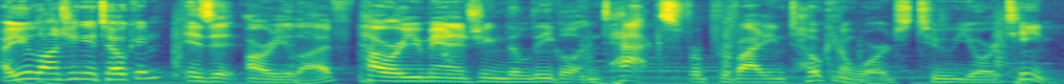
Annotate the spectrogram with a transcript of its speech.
Are you launching a token? Is it already live? How are you managing the legal and tax for providing token awards to your team?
